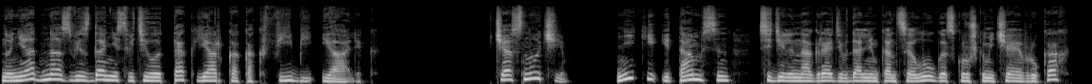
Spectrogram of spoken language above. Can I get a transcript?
Но ни одна звезда не светила так ярко, как Фиби и Алик. В час ночи Ники и Тамсин сидели на ограде в дальнем конце луга с кружками чая в руках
